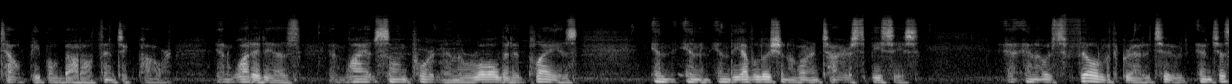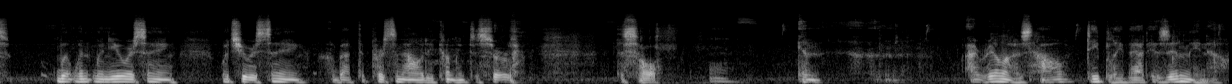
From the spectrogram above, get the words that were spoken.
tell people about authentic power and what it is and why it's so important and the role that it plays in, in, in the evolution of our entire species. And I was filled with gratitude. And just when, when, when you were saying what you were saying about the personality coming to serve the soul, and I realize how deeply that is in me now.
